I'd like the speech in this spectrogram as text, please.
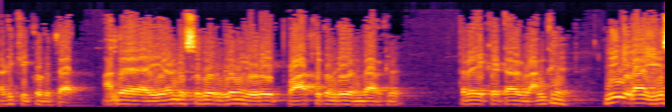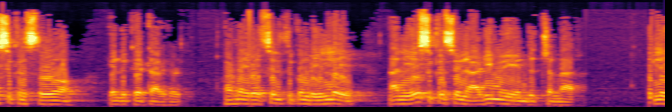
அடுக்கி கொடுத்தார். அந்த இரண்டு சிறுவர்களும் இவரை பார்த்து கொண்டே இருந்தார்கள். பிறகு கேட்டார்கள் அங்கு நீங்க தான் இயேசு கிறிஸ்துவோ? என்று கேட்டார்கள். உடனே சிரித்துக் கொண்டு இல்லை. நான் இயேசு கிறிஸ்துவின் அடிமை என்று சொன்னார். இல்லை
